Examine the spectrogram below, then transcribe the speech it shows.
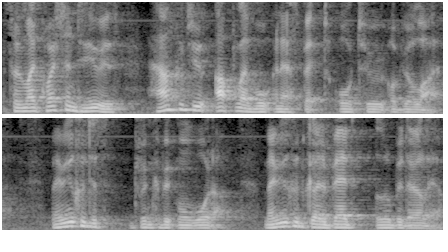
So my question to you is, how could you up level an aspect or two of your life? Maybe you could just drink a bit more water. Maybe you could go to bed a little bit earlier.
